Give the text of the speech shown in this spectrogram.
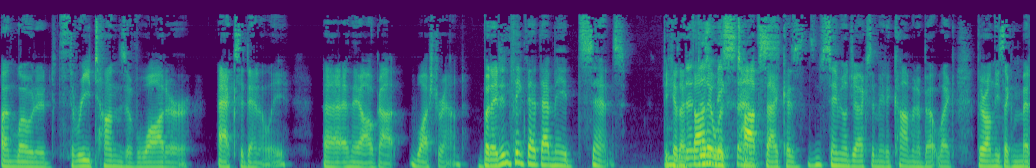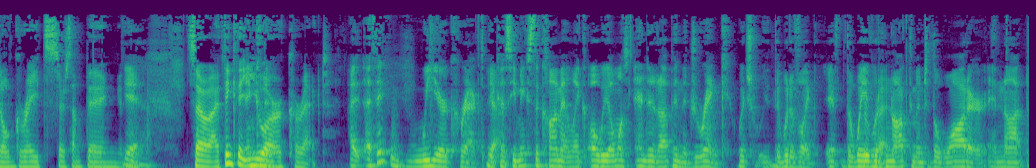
unloaded three tons of water accidentally, uh, and they all got washed around. But I didn't think that that made sense because I That thought it was sense. topside because Samuel Jackson made a comment about like they're on these like metal grates or something. Yeah. So I think that And you are correct. I, I think we are correct Yeah. because he makes the comment like, "Oh, we almost ended up in the drink," which they would have like if the wave would have Right. knocked them into the water and not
